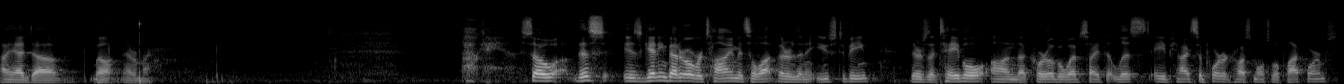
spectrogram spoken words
I had, uh, well, never mind. Okay. So this is getting better over time. It's a lot better than it used to be. There's a table on the Cordova website that lists API support across multiple platforms.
